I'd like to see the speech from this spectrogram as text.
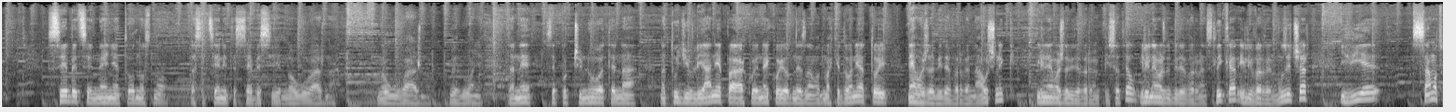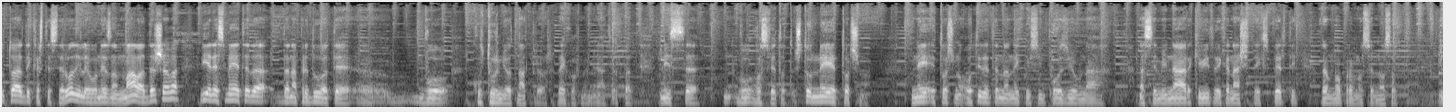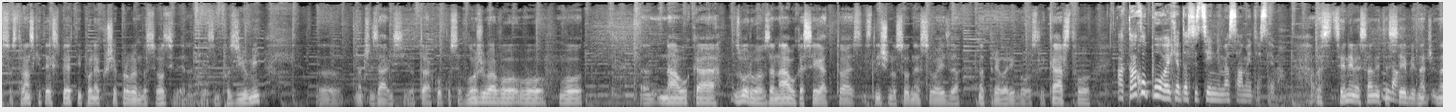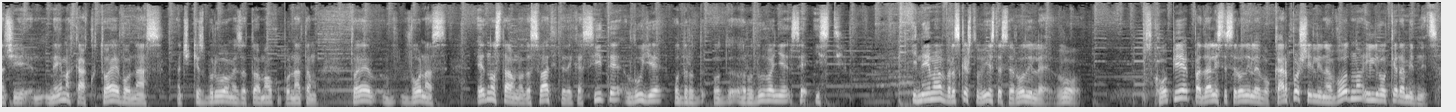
Себе ценењето, односно да се цените себе си е многу важна. Многу важно верување. Да не се подчинувате на на туѓи влијание, па ако е некој од не знам од Македонија, тој не може да биде врвен научник, или не може да биде врвен писател, или не може да биде врвен сликар, или врвен музичар, и вие самото тоа дека сте се родиле во не знам мала држава, вие не смеете да да напредувате е, во културниот надпревар, рековме минатиот пат, низ во, во светот, што не е точно. Не е точно. Отидете на некој симпозиум, на на семинар, ќе видите дека нашите експерти рамноправно се носат и со странските експерти понекош е проблем да се одиде на тие симпозиуми. Значи зависи од тоа колку се вложува во во во наука, зборував за наука сега, тоа слично се однесува и за надпревари во сликарство. А како повеќе да се цениме самите себе? А да се цениме самите да. себе, значи, значи нема како, тоа е во нас. Значи ќе зборуваме за тоа малку понатаму. Тоа е во нас едноставно да сватите дека сите луѓе од, род, од родување се исти. И нема врска што вие сте се родиле во Скопје, па дали сте се родиле во Карпош или на Водно или во Керамидница.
